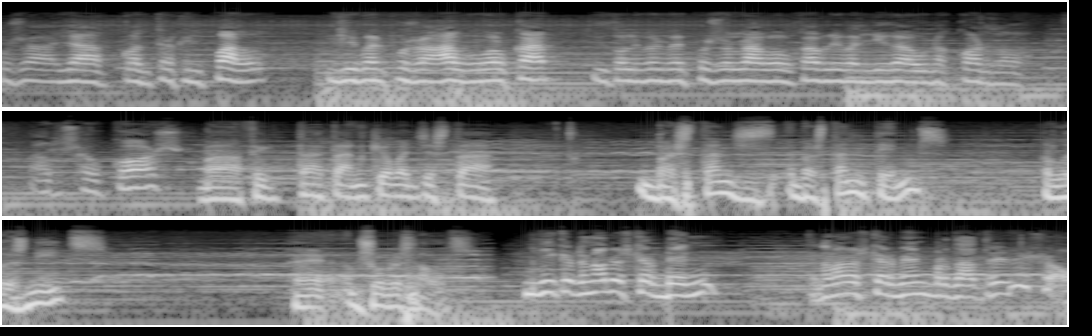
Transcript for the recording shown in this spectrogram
posar allà contra aquell pal i li van posar alguna al cap i quan li van posat l'algo al cap li van lligar una corda al seu cos. Va afectar tant que jo vaig estar bastants, bastant temps a les nits eh, amb sobresalts. Vull dir que t'anava escarment, que t'anava escarment per d'altres, això.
